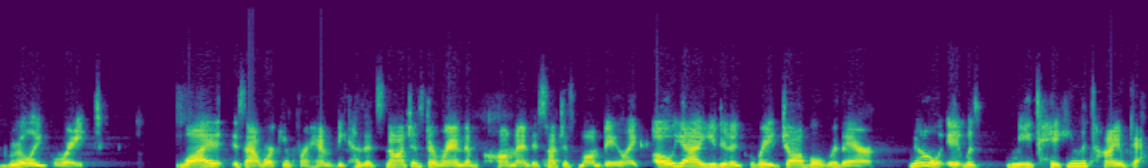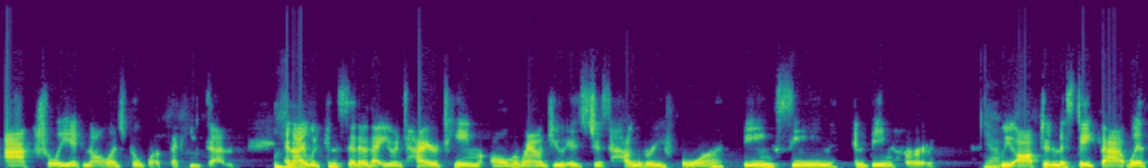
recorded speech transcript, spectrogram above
really great. Why is that working for him? Because it's not just a random comment. It's not just mom being like, oh, yeah, you did a great job over there. No, it was me taking the time to actually acknowledge the work that he'd done. Mm-hmm. And I would consider that your entire team all around you is just hungry for being seen and being heard. Yeah. We often mistake that with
